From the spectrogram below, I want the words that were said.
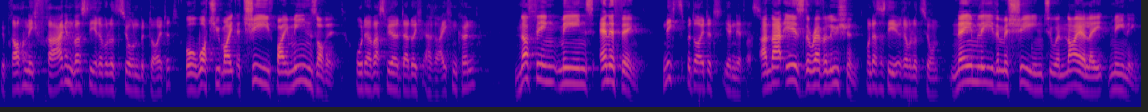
wir brauchen nicht fragen, was die Revolution bedeutet or what you might achieve by means of it. oder was wir dadurch erreichen können. Nothing means anything. Nichts bedeutet irgendetwas. And that is the revolution, Und das ist die Revolution, namely the machine to annihilate meaning.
